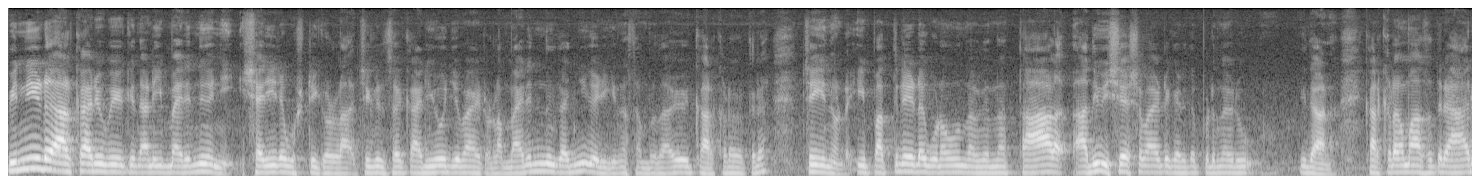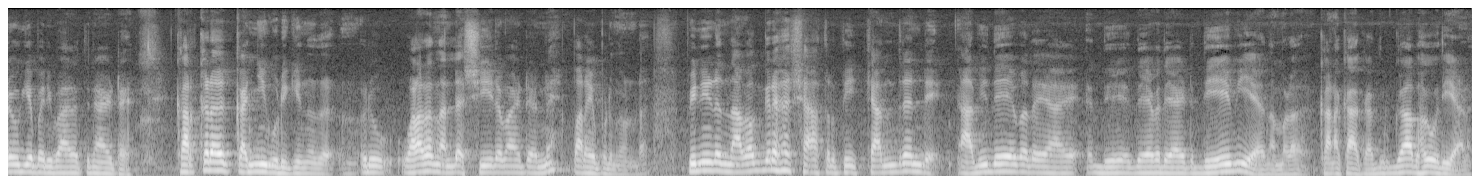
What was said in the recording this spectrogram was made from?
പിന്നീട് ആൾക്കാർ ഉപയോഗിക്കുന്നതാണ് ഈ മരുന്ന് കഞ്ഞി. ശരീരപുഷ്ടിക്കുള്ള ചികിത്സയ്ക്ക് അനുയോജ്യമായിട്ടുള്ള മരുന്ന് കഞ്ഞി കഴിക്കുന്ന സമ്പ്രദായം ഈ കർക്കിടകത്തിൽ ചെയ്യുന്നുണ്ട്. ഈ പത്തിലയുടെ ഗുണവും നൽകുന്ന താൾ അതിവിശേഷമായിട്ട് കരുതപ്പെടുന്ന ഒരു ഇതാണ്. കർക്കിടക മാസത്തിൽ ആരോഗ്യ പരിപാലനത്തിനായിട്ട് കർക്കിടക കഞ്ഞി കുടിക്കുന്നത് ഒരു വളരെ നല്ല ശീലമായിട്ട് തന്നെ പറയപ്പെടുന്നുണ്ട്. പിന്നീട് നവഗ്രഹ ശാസ്ത്രത്തിൽ ചന്ദ്രന്റെ അതിദേവതയായ ദേവതയായിട്ട് ദേവിയെ നമ്മൾ കണക്കാക്കുക. ദുർഗാ ഭഗവതിയാണ്.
